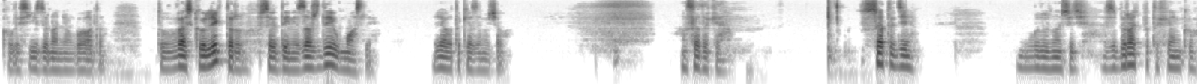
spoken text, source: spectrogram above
колись їздив на ньому багато. То весь колектор всередині завжди в маслі. Я отаке замічав. Оце таке. Все тоді. Буду, значить, збирати потихеньку.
